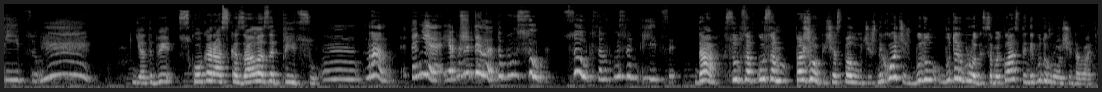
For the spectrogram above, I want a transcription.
Не хочу, я тебе скільки раз сказала за піцу. Мам, та ні, я пошутила, то був суп. Суп со вкусом піци. Да, суп со вкусом по жопі зараз получиш. Не хочеш? Буду бутерброди з собою класти, не буду гроші давати.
